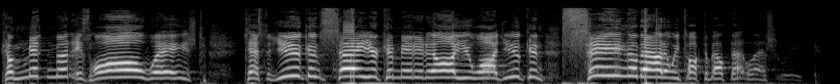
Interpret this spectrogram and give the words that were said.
Commitment is always tested. You can say you're committed all you want. You can sing about it. We talked about that last week.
